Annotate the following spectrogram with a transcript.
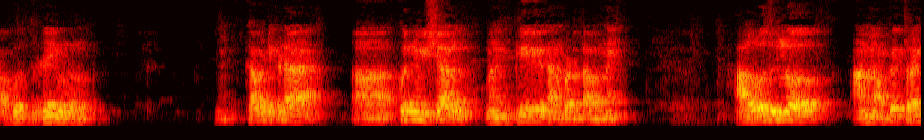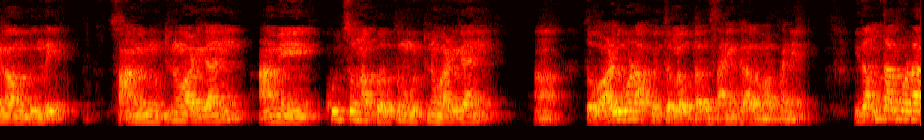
అపవిత్రుడై ఉండును. కాబట్టి ఇక్కడ కొన్ని విషయాలు మనకి క్లియర్గా కనబడతా ఉన్నాయి. ఆ రోజుల్లో ఆమె అపవిత్రంగా ఉంటుంది. సో ఆమెను ముట్టినవాడు కానీ ఆమె కూర్చున్న పరుపును ముట్టినవాడు కానీ సో వాళ్ళు కూడా అపవిత్రులు అవుతారు సాయంకాలం వరకు అనేది ఇదంతా కూడా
